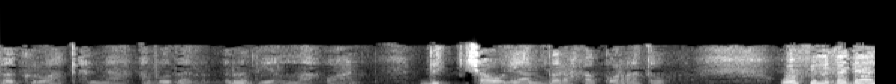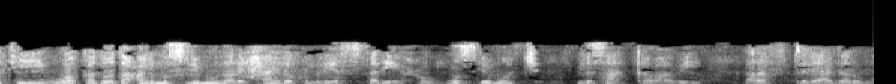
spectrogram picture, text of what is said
በእግሩ አቀና አቡዘር ረዲየላሁ አን ብቻውን ያን በረሃ ቆረጠው ወፊ ልገዳቲ ወቀድ ወደዐ ልሙስሊሙነ ሪሓለኩም ሊየስተሪሑ ሙስሊሞች ምሳ አካባቢ ረፍት ሊያደርጉ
